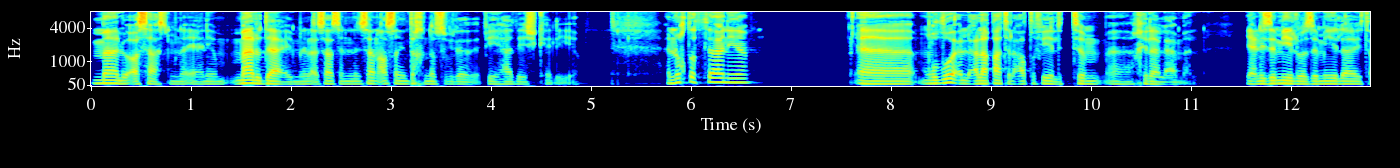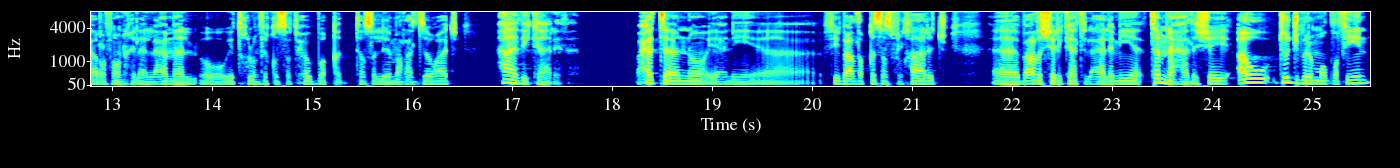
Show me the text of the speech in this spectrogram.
ما له أساس من يعني ما له داعي من الأساس إن الإنسان أصلا يدخل نفسه في, في هذه الإشكالية. النقطة الثانية آه، موضوع العلاقات العاطفية اللي تتم آه، خلال العمل. يعني زميل وزميلة يتعرفون خلال العمل ويدخلون في قصة حب وقد تصل إلى مرحلة زواج هذه كارثة. وحتى إنه يعني آه، في بعض القصص في الخارج بعض الشركات العالمية تمنع هذا الشيء أو تجبر الموظفين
